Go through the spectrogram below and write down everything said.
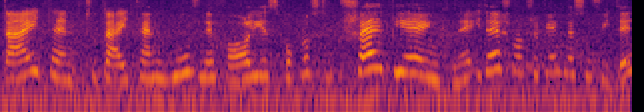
Tutaj ten, tutaj ten główny hol jest po prostu przepiękny i też ma przepiękne sufity,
